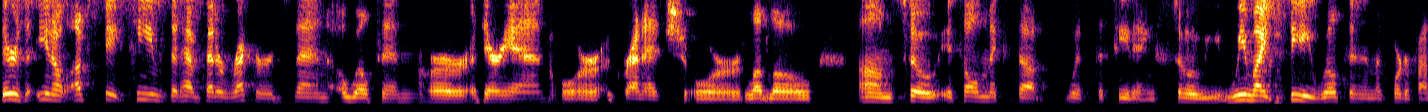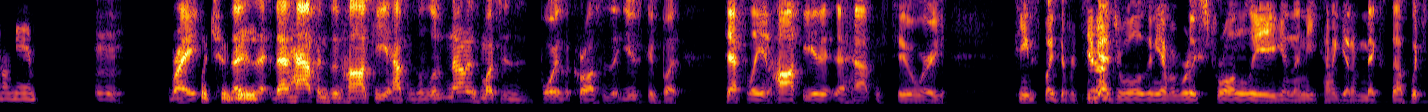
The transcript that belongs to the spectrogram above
there's you know upstate teams that have better records than a Wilton or a Darien or a Greenwich or Ludlowe. Um, so it's all mixed up with the seedings. So we might see Wilton in the quarterfinal game. Mm, right. Which would that, be- that, that happens in hockey. It happens a little, not as much as boys lacrosse as it used to, but definitely in hockey it, it happens too, where you, teams play different Yeah. schedules and you have a really strong league, and then you kind of get them mixed up, which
